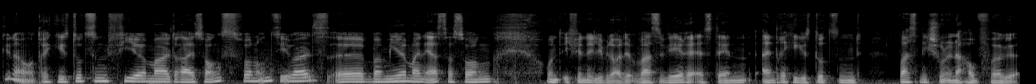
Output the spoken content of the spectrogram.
Genau, dreckiges Dutzend, vier mal drei Songs von uns jeweils. Äh, bei mir mein erster Song. Und ich finde, liebe Leute, was wäre es denn, ein dreckiges Dutzend, was nicht schon in der Hauptfolge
